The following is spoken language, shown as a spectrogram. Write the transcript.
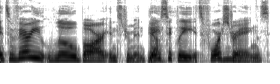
it's a very low bar instrument. Yeah. Basically, it's 4 strings.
